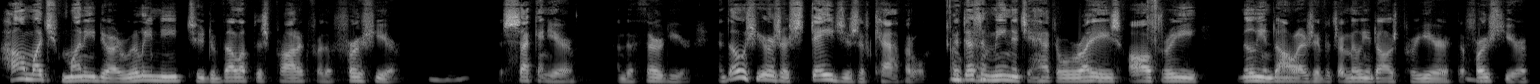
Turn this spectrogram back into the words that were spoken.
how much money do I really need to develop this product for the first year, the second year, and the third year. And those years are stages of capital. It Okay. doesn't mean that you have to raise all three million dollars if it's a million dollars per year the first year,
